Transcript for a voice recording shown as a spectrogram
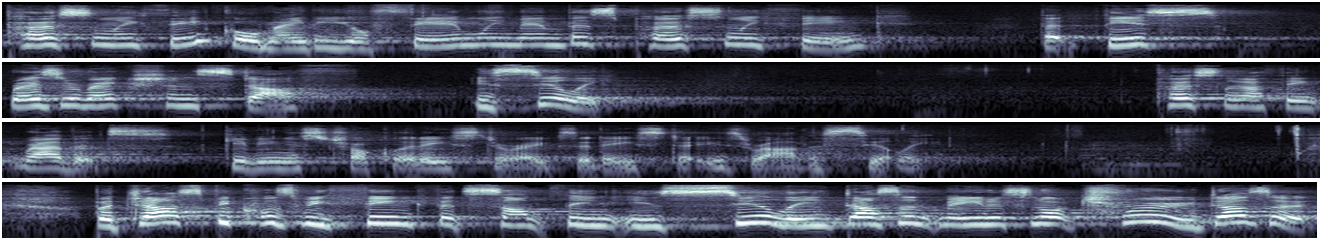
personally think, or maybe your family members personally think, that this resurrection stuff is silly. Personally, I think rabbits giving us chocolate Easter eggs at Easter is rather silly. But just because we think that something is silly doesn't mean it's not true, does it?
